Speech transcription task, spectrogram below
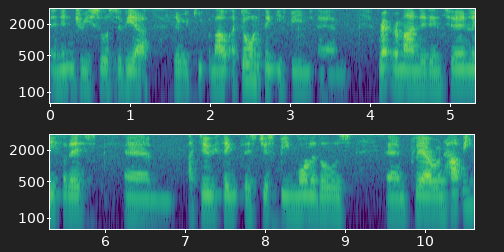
an injury so severe that would keep him out. I don't think he's been um, reprimanded internally for this. Um, I do think there's just been one of those um, player unhappy,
